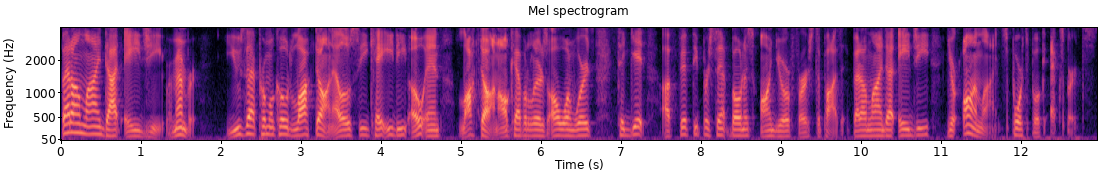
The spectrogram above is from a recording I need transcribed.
BetOnline.ag. Remember, use that promo code locked on, L O C K E D O N, locked on, all capital letters, all one words, to get a 50% bonus on your first deposit. BetOnline.ag, your online sportsbook experts.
